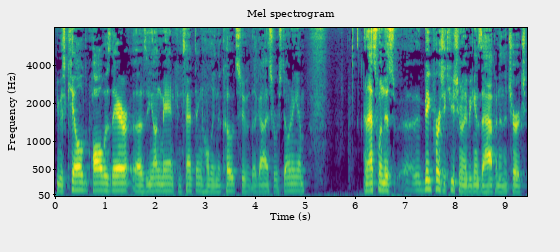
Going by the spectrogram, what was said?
He was killed. Paul was there as a young man consenting, holding the coats of the guys who were stoning him. And that's when this uh, big persecution really begins to happen in the church.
